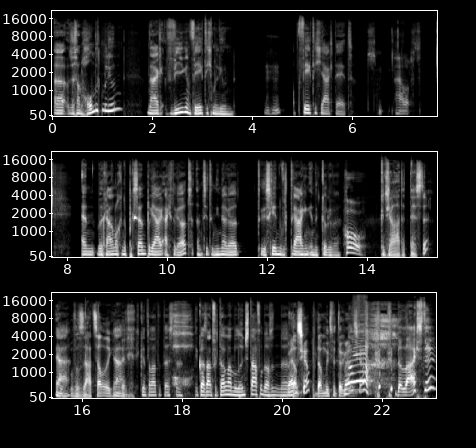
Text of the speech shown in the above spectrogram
Eh, dus van 100 miljoen naar 44 miljoen Mhm. op 40 jaar tijd. Dus de helft. En we gaan nog een procent per jaar achteruit. En het ziet er niet naar uit. Er is geen vertraging in de curve. Ho! Kunt je laten testen? Ja, Hoe- Hoeveel zaadcellen je ja per... je kunt dat laten testen. Ik was aan het vertellen aan de lunchtafel. Dat is een... eh, Weddenschap? Dan moeten we toch... Weddenschap? De laagste?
